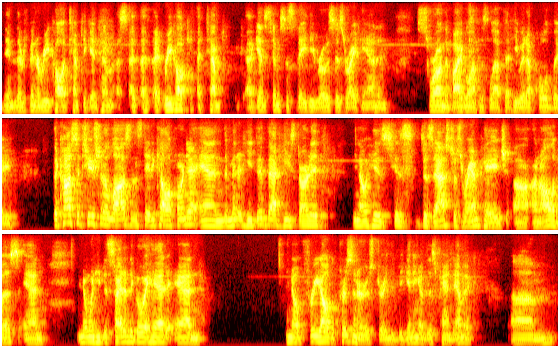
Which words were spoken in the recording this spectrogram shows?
you know, there's been a recall attempt against him, a, a, a recall attempt against him since the day he rose his right hand and swore on the Bible on his left that he would uphold the the Constitution and laws of the state of California. And the minute he did that, he started you know his his disastrous rampage uh, on all of us. And you know when he decided to go ahead and you know free all the prisoners during the beginning of this pandemic um,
